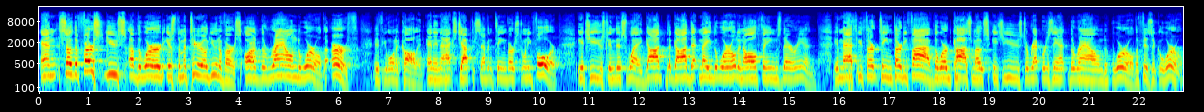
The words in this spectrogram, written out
And so, the first use of the word is the material universe, or the round world, the earth, if you want to call it. And in Acts chapter 17, verse 24, it's used in this way God, the God that made the world and all things therein. In Matthew 13 35, the word cosmos is used to represent the round world, the physical world.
